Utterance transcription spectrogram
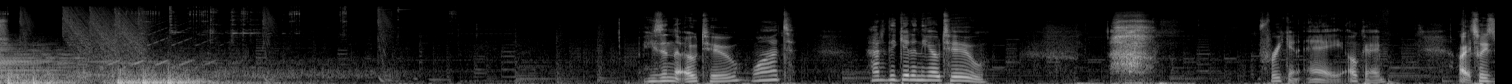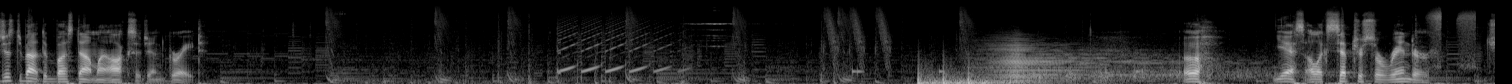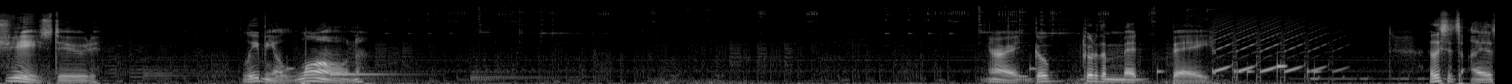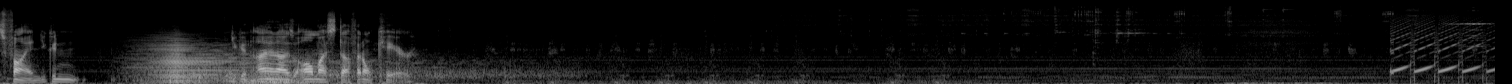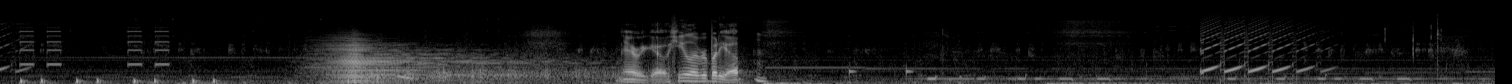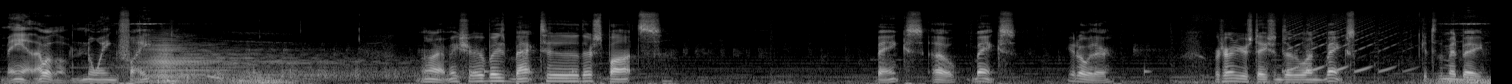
He's He's in the O2? What? How did they get in the O2? Freaking A. Okay. Alright, so he's just about to bust out my oxygen. Great. Ugh. Yes, I'll accept your surrender. Jeez, dude. Leave me alone. Alright, go go to the med bay. At least it's uh, it's fine. You can you can ionize all my stuff. I don't care. There we go. Heal everybody up. Man, that was an annoying fight. Alright, make sure everybody's back to their spots. Banks. Oh, Banks. Get over there. Return to your stations, everyone. Banks, get to the mid bay.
